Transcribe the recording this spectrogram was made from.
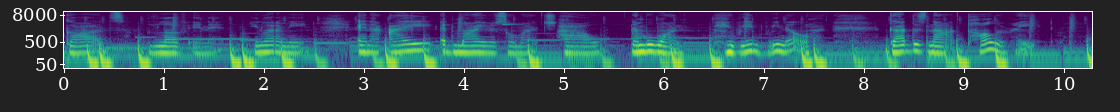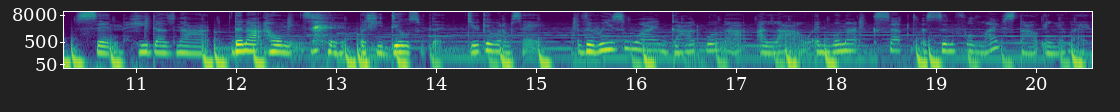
God's love in it. You know what I mean? And I, I admire so much how, number one, we, we know God does not tolerate sin. He does not, they're not homies, but He deals with it. Do you get what I'm saying? The reason why God will not allow and will not accept a sinful lifestyle in your life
